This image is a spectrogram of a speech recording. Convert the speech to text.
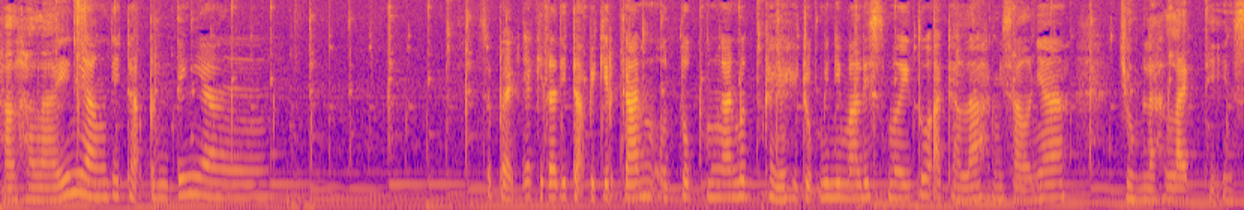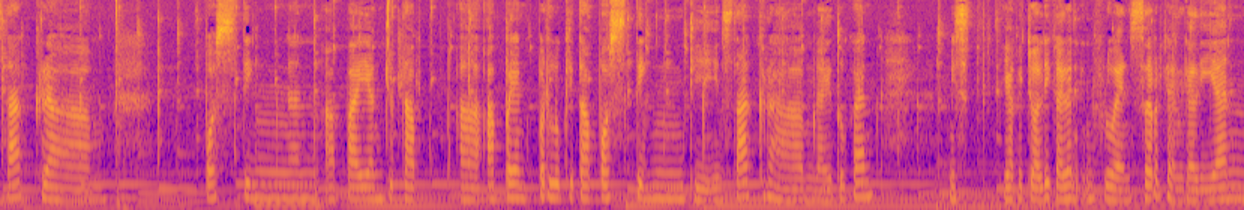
hal-hal lain yang tidak penting yang sebaiknya kita tidak pikirkan untuk menganut gaya hidup minimalisme itu adalah misalnya jumlah like di Instagram, postingan apa yang kita uh, apa yang perlu kita posting di Instagram. Nah, itu kan ya kecuali kalian influencer dan kalian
